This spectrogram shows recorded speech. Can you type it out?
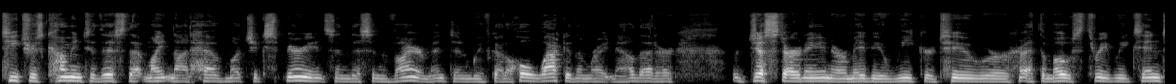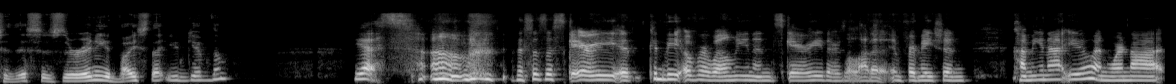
teachers coming to this that might not have much experience in this environment. And we've got a whole whack of them right now that are just starting or maybe a week or two or at the most three weeks into this, is there any advice that you'd give them? Yes, um, this is a scary, it can be overwhelming and scary. There's a lot of information coming at you and we're not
